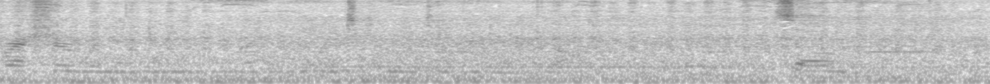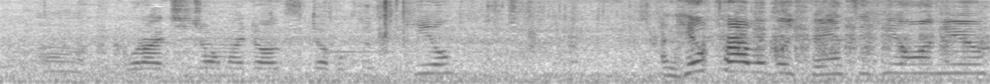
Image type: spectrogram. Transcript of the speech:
pressure when like, need to communicate with your dog. So, um, what I teach all my dogs is double click to heel, and he'll probably fancy heel on you,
